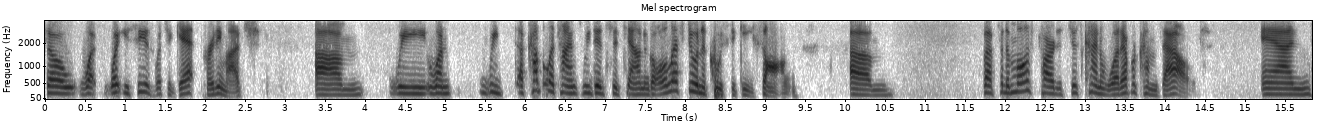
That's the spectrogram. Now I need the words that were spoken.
So what what you see is what you get, pretty much. Um, we when we a couple of times we did sit down and go, oh, let's do an acoustic song. Um, but for the most part, it's just kind of whatever comes out. And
